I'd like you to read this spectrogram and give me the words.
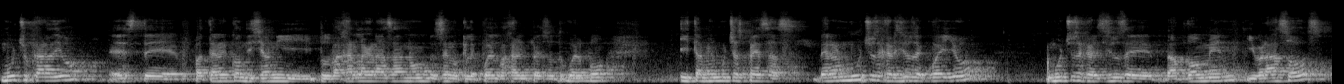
mucho cardio, este, para tener condición y pues bajar la grasa, ¿no? Es en lo que le puedes bajar el peso a tu cuerpo. Y también muchas pesas. Eran muchos ejercicios de cuello, muchos ejercicios de abdomen y brazos.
